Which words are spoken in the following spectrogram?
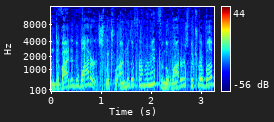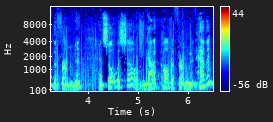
and divided the waters which were under the firmament from the waters which were above the firmament. And so it was so. And God called the firmament heaven.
